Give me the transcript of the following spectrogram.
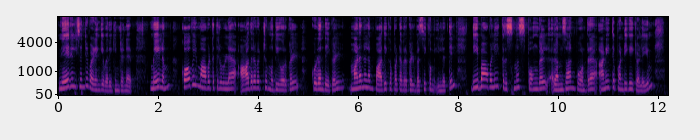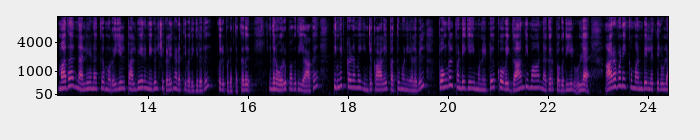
நேரில் சென்று வழங்கி வருகின்றனர். மேலும் கோவை மாவட்டத்தில் உள்ள ஆதரவற்ற முதியோர்கள் குழந்தைகள் மனநலம் பாதிக்கப்பட்டவர்கள் வசிக்கும் இல்லத்தில் தீபாவளி கிறிஸ்துமஸ் பொங்கல் ரம்ஜான் போன்ற அனைத்து பண்டிகைகளையும் மத நல்லிணக்க முறையில் பல்வேறு நிகழ்ச்சிகளை நடத்தி வருகிறது குறிப்பிடத்தக்கது. இதன் ஒரு பகுதியாக திங்கட்கிழமை இன்று காலை பத்து மணியளவில் பொங்கல் பண்டிகையை முன்னிட்டு கோவை காந்திமா நகர் பகுதியில் உள்ள அரவணைக்கும் அன்பு இல்லத்தில் உள்ள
